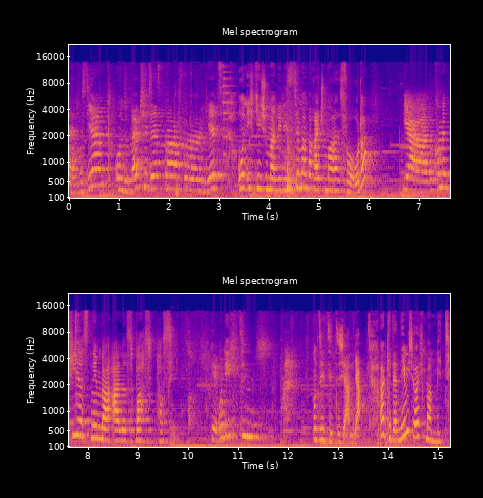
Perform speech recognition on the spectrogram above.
äh. Und so bleibe ich jetzt erstmal für jetzt. Und ich gehe schon mal in Lillys Zimmer, bereite schon mal alles vor, oder? Ja, du kommentierst nebenbei alles, was passiert. Okay. Und ich ziehe mich. Und sie zieht sich an, ja. Okay, dann nehme ich euch mal mit.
